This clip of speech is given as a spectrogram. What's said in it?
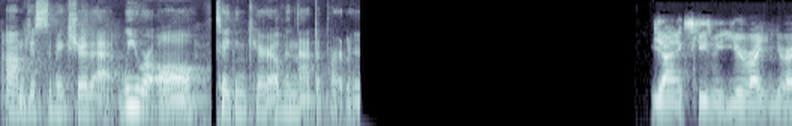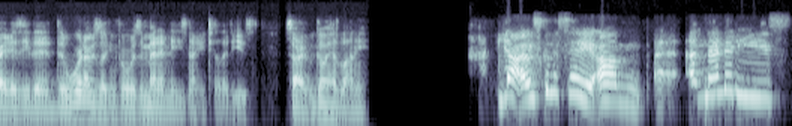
um, just to make sure that we were all taken care of in that department. Yeah, and excuse me, you're right. You're right, Izzy. The the word I was looking for was amenities, not utilities. Sorry, go ahead, Lonnie. Yeah, I was gonna say um, amenities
